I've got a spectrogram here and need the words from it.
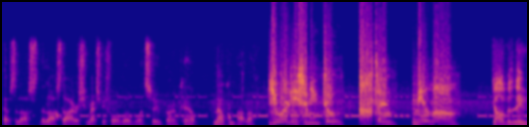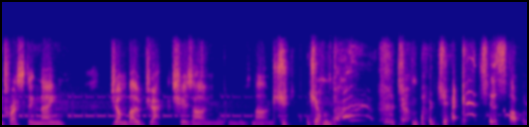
that was the last the last Irish match before World War II broke out. Malcolm Butler. You are listening to Achtung Millwall. Guy with an interesting name, Jumbo Jack Chisholm, as he was known. J- Jumbo Jumbo Jack Chisholm.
